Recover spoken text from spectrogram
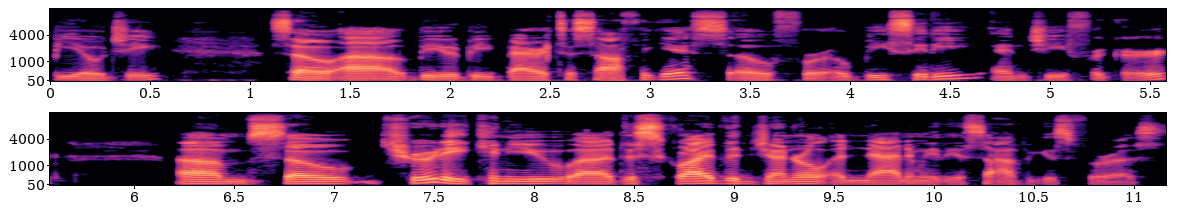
B-O-G. So uh, B would be Barrett's esophagus, so for obesity, and G for GERD. Um, so Trudy, can you uh, describe the general anatomy of the esophagus for us?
